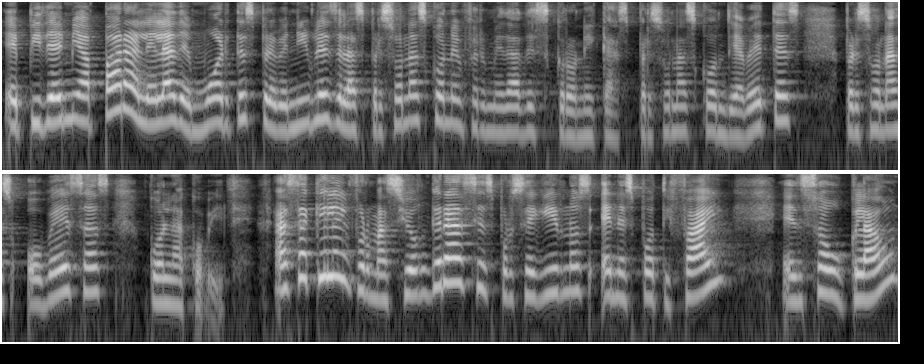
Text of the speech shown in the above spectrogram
epidemia paralela de muertes prevenibles de las personas con enfermedades crónicas, personas con diabetes, personas obesas con la COVID. Hasta aquí la información. Gracias por seguirnos en Spotify, en SoundCloud,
